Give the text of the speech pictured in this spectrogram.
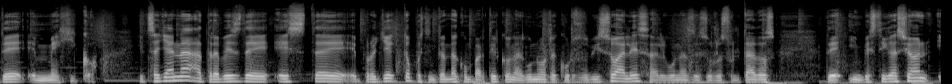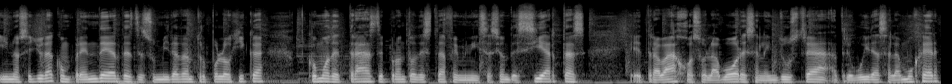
de México. Itzayana a través de este proyecto pues intenta compartir con algunos recursos visuales algunos de sus resultados de investigación y nos ayuda a comprender desde su mirada antropológica cómo detrás de pronto de esta feminización de ciertos eh, trabajos o labores en la industria atribuidas a la mujer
